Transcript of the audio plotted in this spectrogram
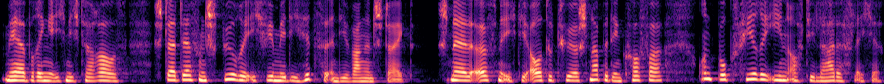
mehr bringe ich nicht heraus. Stattdessen spüre ich, wie mir die Hitze in die Wangen steigt. Schnell öffne ich die Autotür, schnappe den Koffer und buxiere ihn auf die Ladefläche.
